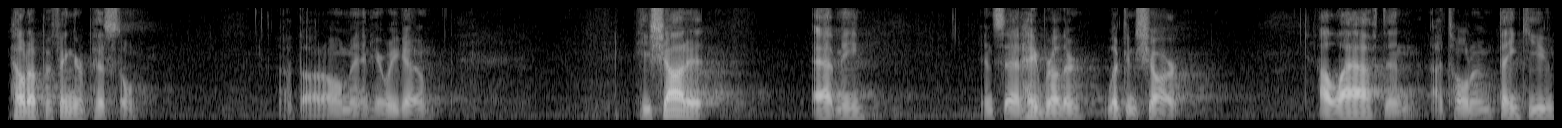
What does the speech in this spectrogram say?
held up a finger pistol. I thought, oh man, here we go. He shot it at me and said, Hey, brother, looking sharp. I laughed and I told him, Thank you,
